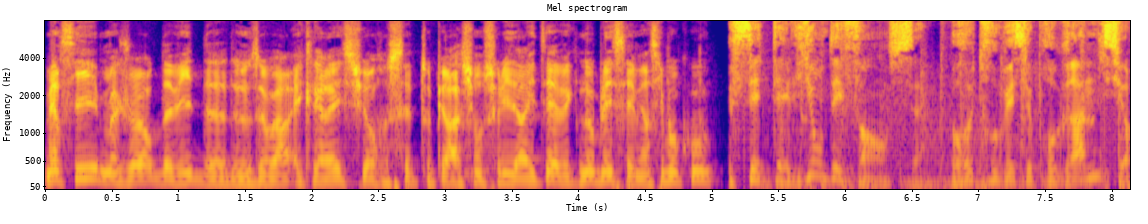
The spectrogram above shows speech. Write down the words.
Merci Major David de nous avoir éclairé sur cette opération solidarité avec nos blessés. Merci beaucoup. C'était Lyon Défense. Retrouvez ce programme sur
